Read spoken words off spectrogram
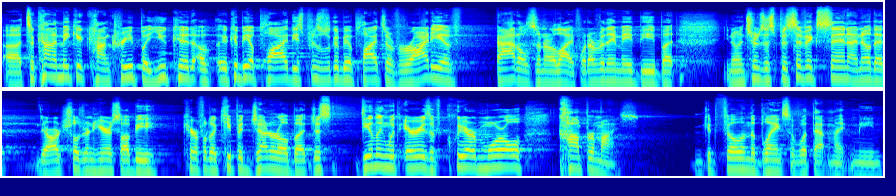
Uh, to kind of make it concrete, but you could uh, it could be applied. These principles could be applied to a variety of battles in our life, whatever they may be. But, you know, in terms of specific sin, I know that there are children here, so I'll be careful to keep it general, but just dealing with areas of clear moral compromise. You could fill in the blanks of what that might mean.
